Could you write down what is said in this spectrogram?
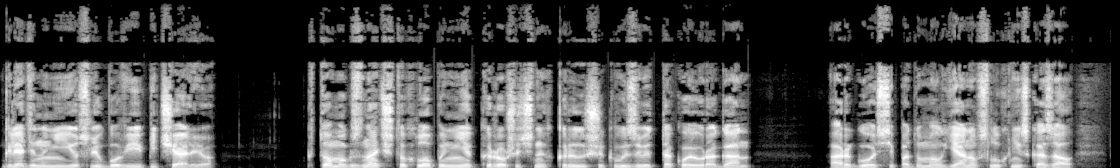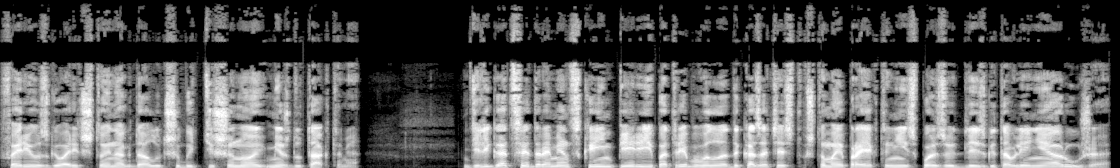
глядя на нее с любовью и печалью. Кто мог знать, что хлопанье крошечных крылышек вызовет такой ураган? «Аргоси», — подумал я, но вслух не сказал. Фериус говорит, что иногда лучше быть тишиной между тактами. Делегация Дораменской империи потребовала доказательств, что мои проекты не используют для изготовления оружия,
